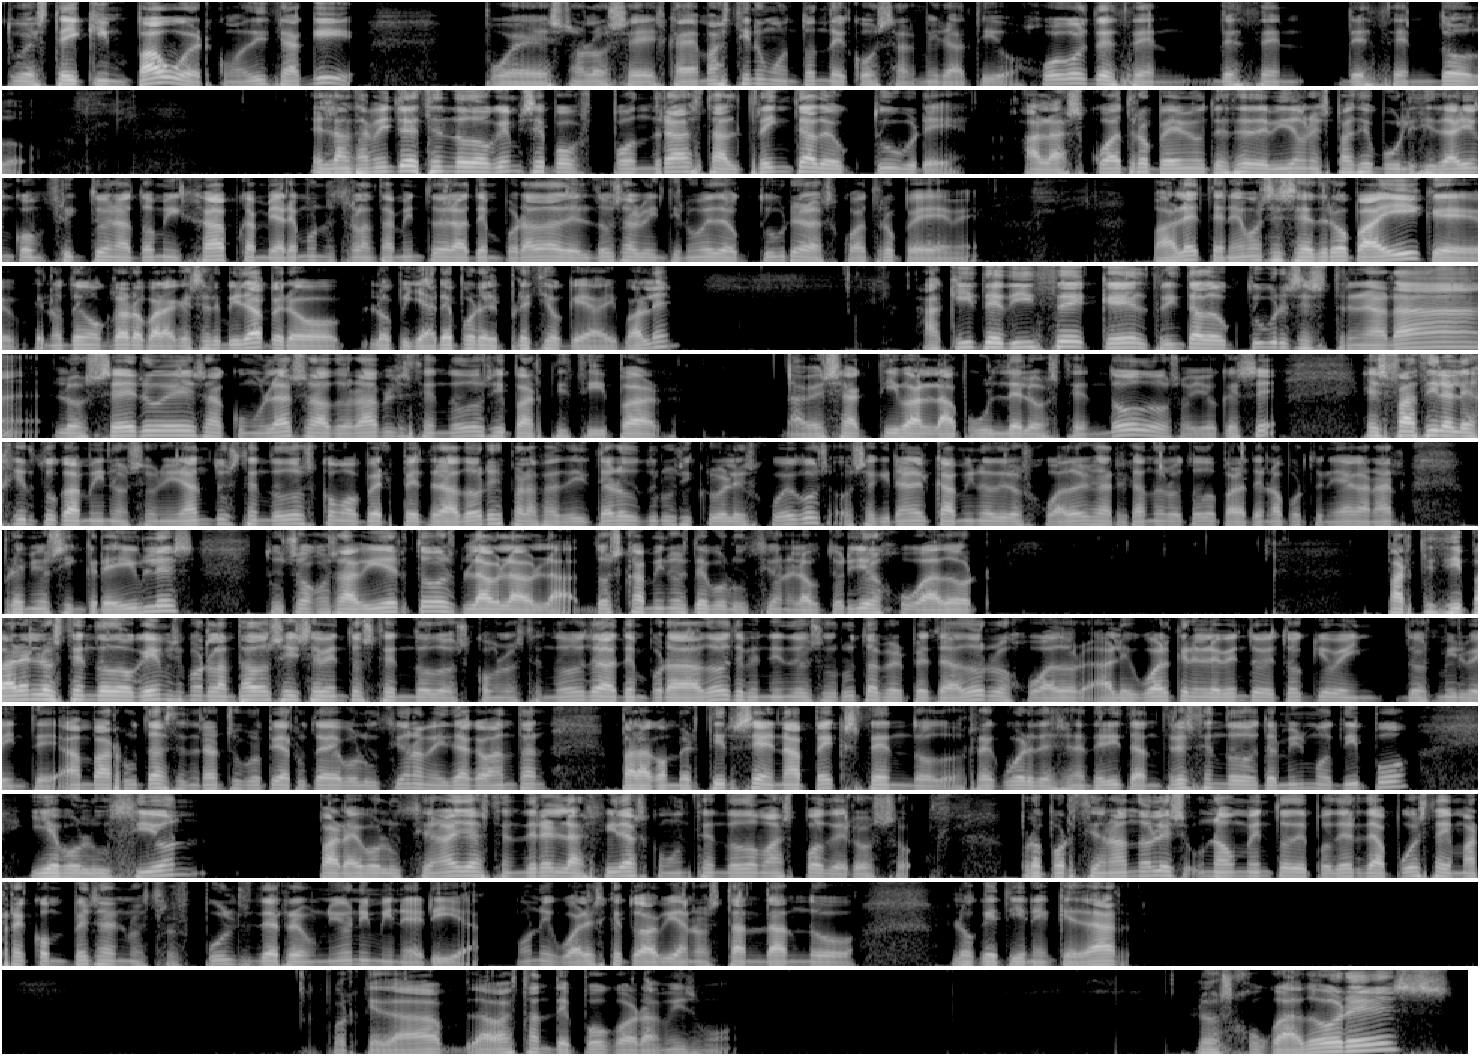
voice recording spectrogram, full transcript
tu staking power, como dice aquí. Pues no lo sé, es que además tiene un montón de cosas, mira tío, juegos de, zen, de, zen, de Zendodo. El lanzamiento de Zendodo Game se pospondrá hasta el 30 de octubre a las 4 pm UTC debido a un espacio publicitario en conflicto en Atomic Hub. Cambiaremos nuestro lanzamiento de la temporada del 2 al 29 de octubre a las 4 pm. ¿Vale? Tenemos ese drop ahí que, no tengo claro para qué servirá, pero lo pillaré por el precio que hay, ¿vale? Aquí te dice que el 30 de octubre se estrenará Los Héroes, acumular sus adorables cendodos y participar a ver si activan la pool de los cendodos o yo qué sé. Es fácil elegir tu camino. Se unirán tus cendodos como perpetradores para facilitar duros y crueles juegos o seguirán el camino de los jugadores arriesgándolo todo para tener la oportunidad de ganar premios increíbles. Tus ojos abiertos, bla bla bla. Dos caminos de evolución, el autor y el jugador. Participar en los Tendodo Games hemos lanzado 6 eventos Tendodos, como los Tendodos de la temporada 2, dependiendo de su ruta, el perpetrador o el jugador, al igual que en el evento de Tokio 2020. Ambas rutas tendrán su propia ruta de evolución a medida que avanzan para convertirse en Apex Tendodos. Recuerde, se necesitan 3 Tendodos del mismo tipo y evolución para evolucionar y ascender en las filas como un Tendodo más poderoso, proporcionándoles un aumento de poder de apuesta y más recompensas en nuestros pools de reunión y minería. Bueno, igual es que todavía no están dando lo que tienen que dar. Porque da, da bastante poco ahora mismo. Los jugadores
